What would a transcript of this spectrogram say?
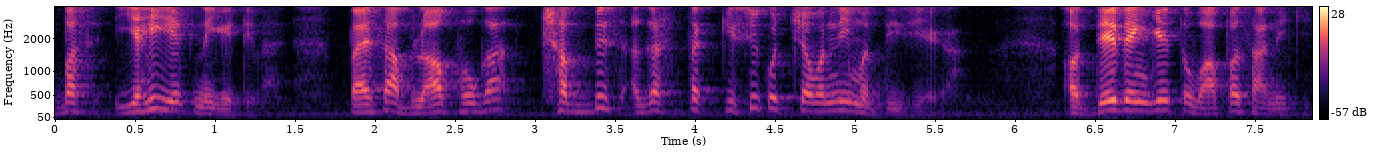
बस यही एक नेगेटिव है। पैसा ब्लॉक होगा 26 अगस्त तक किसी को चवन्नी मत दीजिएगा। और दे देंगे तो वापस आने की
